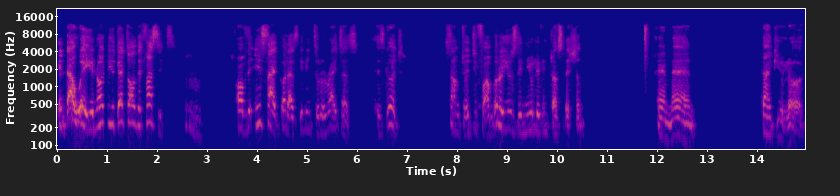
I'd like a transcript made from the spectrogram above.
In that way, you know, you get all the facets mm-hmm. of the insight God has given to the writers. It's good. Psalm 24. I'm going to use the New Living Translation. Amen. Thank you, Lord.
